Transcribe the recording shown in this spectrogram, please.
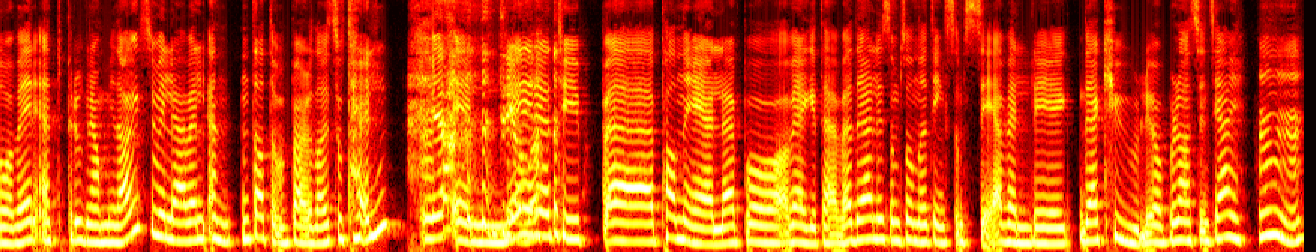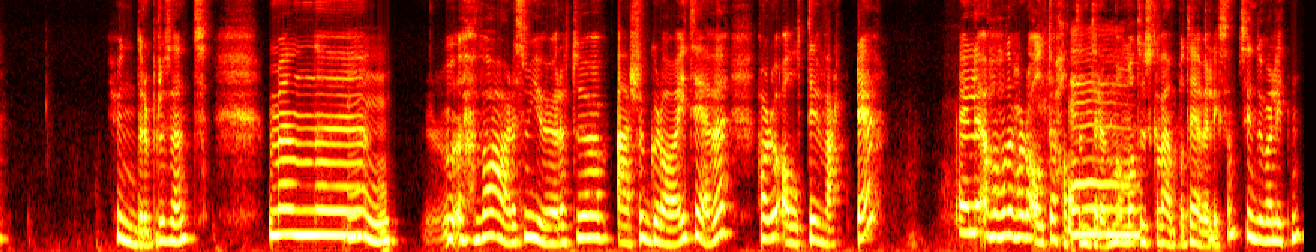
over et program i dag, så ville jeg vel enten tatt over Paradise Hotel, Ja, eller typ eh, panelet på VGTV. Det er liksom sånne ting som ser veldig Det er kule jobber, da, syns jeg. 100% Men eh, Mm. hva er det som gjør at du er så glad i TV? Har du alltid vært det? Eller har, har du alltid hatt en drøm om at du skal være med på TV, liksom, siden du var liten?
